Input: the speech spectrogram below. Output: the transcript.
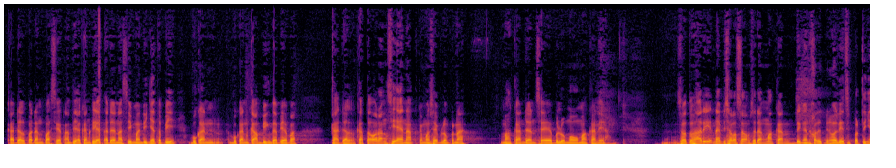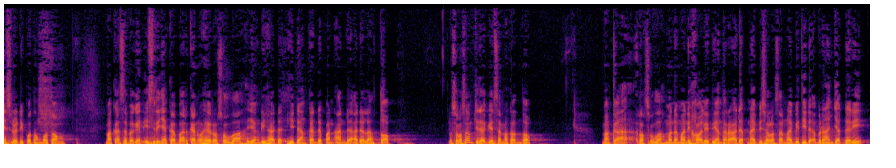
kadal padang pasir. Nanti akan kelihatan ada nasi mandinya tapi bukan bukan kambing tapi apa? Kadal. Kata orang sih enak, cuma saya belum pernah makan dan saya belum mau makan ya. Suatu hari Nabi SAW sedang makan dengan Khalid bin Walid, sepertinya sudah dipotong-potong. Maka sebagian istrinya kabarkan, wahai Rasulullah, yang dihidangkan depan anda adalah dop. Rasulullah SAW tidak biasa makan dop. Maka Rasulullah menemani Khalid. Di antara adab Nabi SAW, Nabi tidak beranjak dari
